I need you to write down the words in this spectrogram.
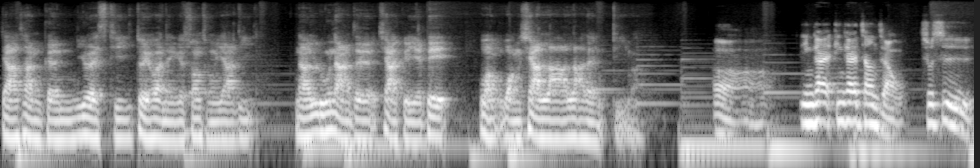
加上跟 UST 兑换的一个双重压力，那 Luna 的价格也被往往下拉，拉得很低嘛。呃，应该应该这样讲，就是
